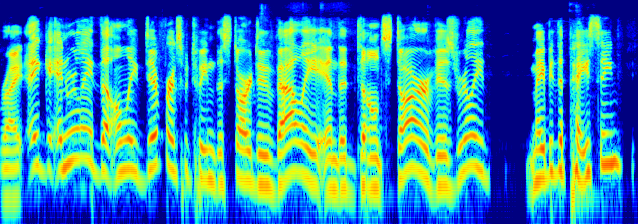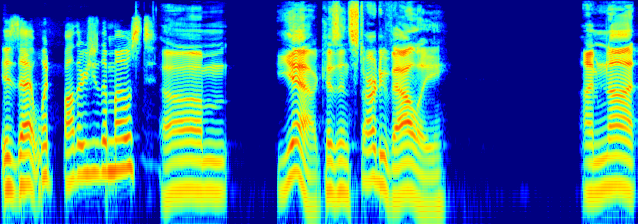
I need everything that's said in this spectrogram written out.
Right. And and really, the only difference between the Stardew Valley and the Don't Starve is really maybe the pacing. Is that what bothers you the most? Um, yeah, because in Stardew Valley, I'm not,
